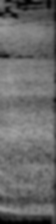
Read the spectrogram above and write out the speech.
Ugh.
